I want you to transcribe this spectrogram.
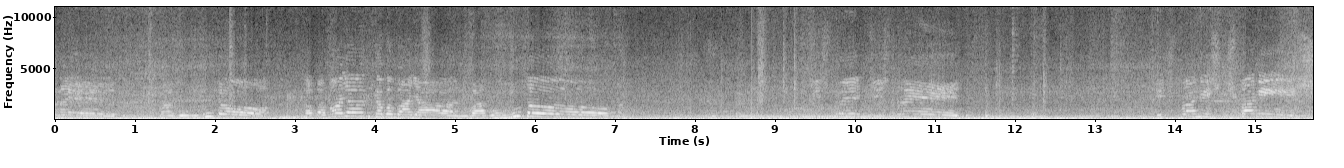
Bread! Bagong luto! Kababayan, kababayan! Bagong luto! Cheese bread, Spanish! Spanish!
